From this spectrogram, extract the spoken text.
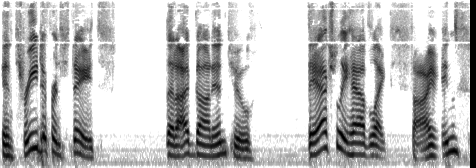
in three different states that I've gone into, they actually have like signs,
